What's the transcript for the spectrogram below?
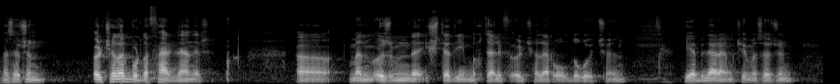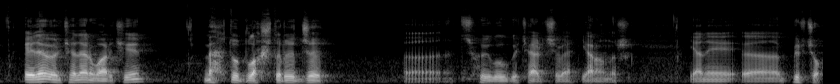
məsəl üçün ölkələr burada fərqlənir. Mənim özümün də işlədiyim müxtəlif ölkələr olduğu üçün deyə bilərəm ki, məsəl üçün elə ölkələr var ki, məhdudlaşdırıcı hüquqi çərçivə yaranır. Yəni bir çox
